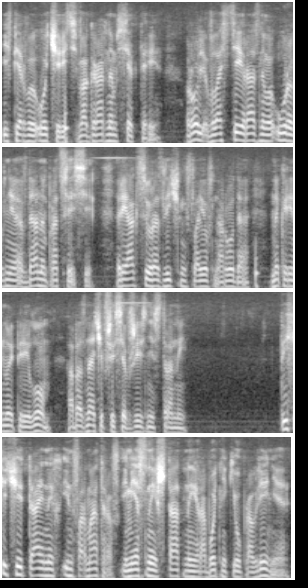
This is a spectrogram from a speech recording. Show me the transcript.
и в первую очередь в аграрном секторе, роль властей разного уровня в данном процессе, реакцию различных слоев народа на коренной перелом, обозначившийся в жизни страны. Тысячи тайных информаторов и местные штатные работники управления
